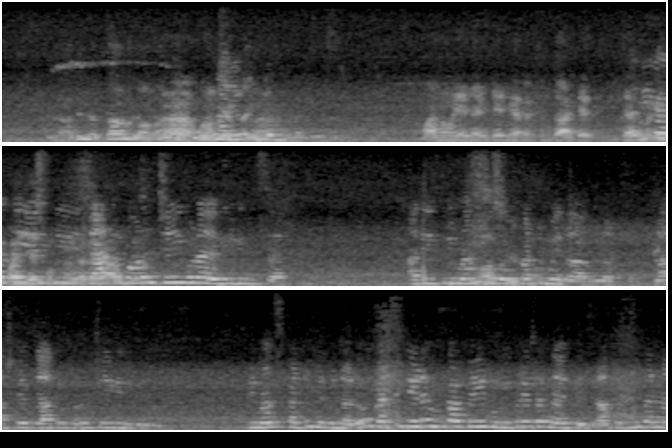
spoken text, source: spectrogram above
ఎక్కువ మనం ఏంటంటే నిర్లక్ష్యంతో అంటే జర్మనీ పని కదా చెయ్యి కూడా సార్. అది త్రీ మంత్స్. కట్టు మీద ఉన్నాడు సార్ లాస్ట్ ఇయర్ జాతర పోవడం చెయ్యి విరిగింది త్రీ మంత్స్ కట్టు మీద ఉన్నాడు. కట్టు తీయడం ఇంకా పెయిన్ విపరీతంగా అయిపోయింది సార్. అప్పుడు ముందన్న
